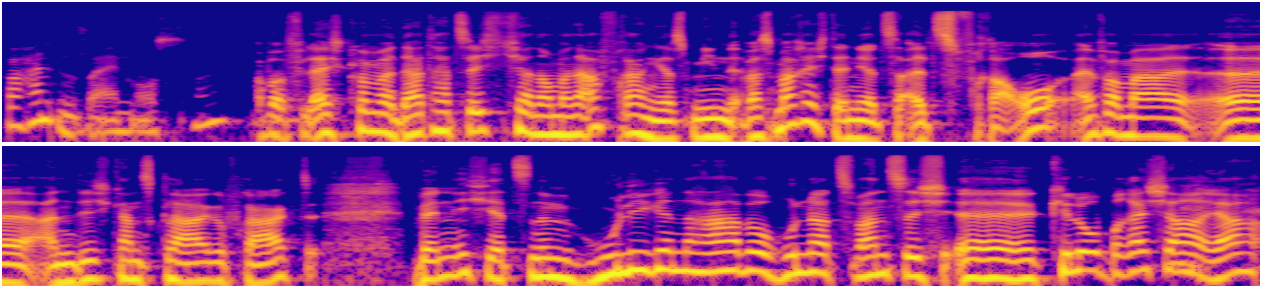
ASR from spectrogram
vorhanden sein muss. Ne? Aber vielleicht können wir da tatsächlich ja nochmal nachfragen, Jasmin. Was mache ich denn jetzt als Frau? Einfach mal äh, an dich ganz klar gefragt. Wenn ich jetzt einen Hooligan habe, 120 äh, Kilo Brecher, ja?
